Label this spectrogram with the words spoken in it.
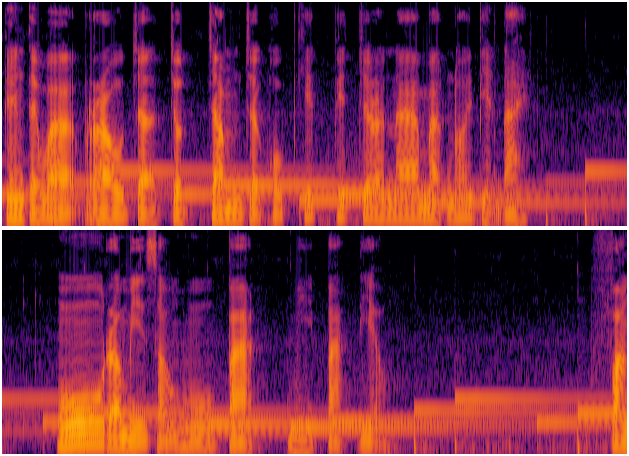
เพียงแต่ว่าเราจะจดจำจะขบคิดพิจารณามากน้อยเพียงใด หูเรามีสองหูปากมีปากเดียว ฟัง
